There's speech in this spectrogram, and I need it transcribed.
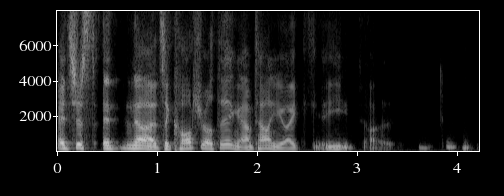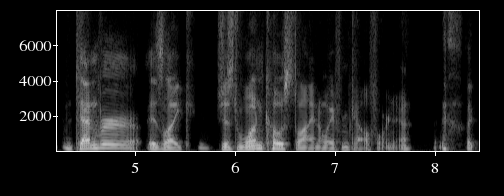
it's just it, no it's a cultural thing i'm telling you like you- uh, denver is like just one coastline away from california like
